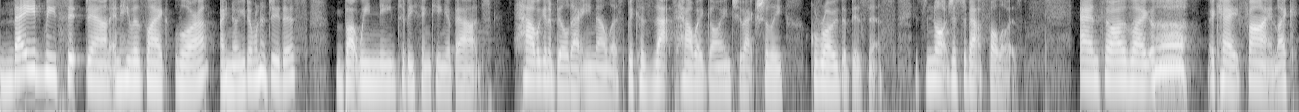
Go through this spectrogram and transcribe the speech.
made me sit down and he was like, Laura, I know you don't want to do this, but we need to be thinking about how we're going to build our email list because that's how we're going to actually grow the business. It's not just about followers. And so I was like, okay, fine. Like,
